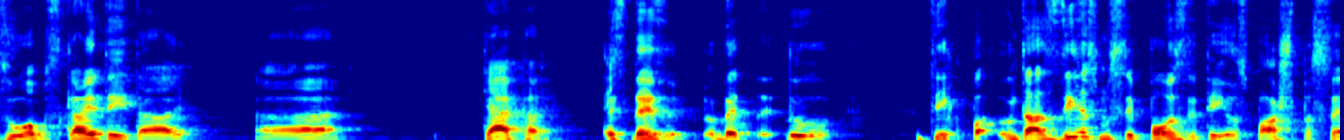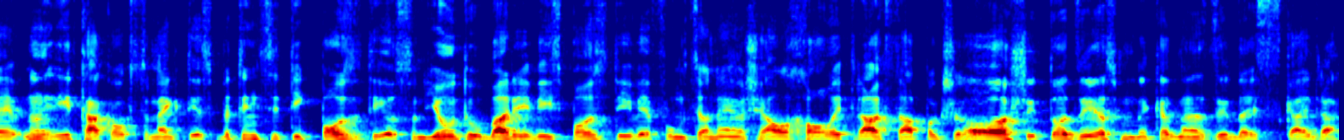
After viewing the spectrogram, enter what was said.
zobu skaitītāju uh, ķekari. Es nezinu, bet nu, tik, un tās dziesmas ir pozitīvas pašas par sevi. Nu, ir kā kaut kas negatīvs, bet viņas ir tik pozitīvas. Un YouTube arī visi pozitīvie funkcionējošie alkoholiķi raksta apakšā, oh, šito dziesmu nekad neesmu dzirdējis skaidrā.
